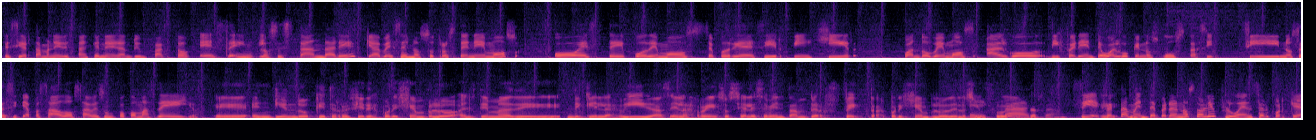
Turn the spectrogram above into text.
de cierta manera están generando impacto es en los estándares que a veces nosotros tenemos o este podemos se podría decir fingir cuando vemos algo diferente o algo que nos gusta, sí si no sé si te ha pasado o sabes un poco más de ello. Eh, entiendo que te refieres, por ejemplo, al tema de, que las vidas en las redes sociales se ven tan perfectas, por ejemplo, de los influencers. Sí, eh, exactamente, pero no solo influencer, porque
